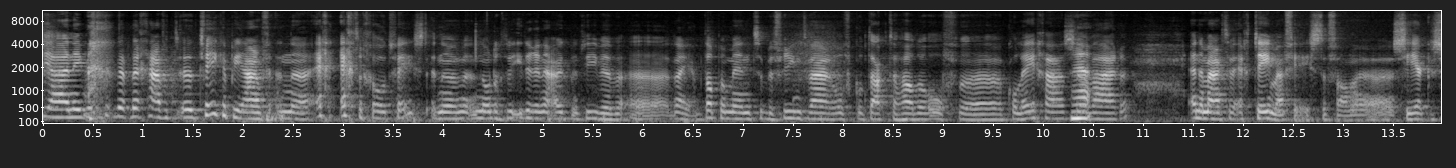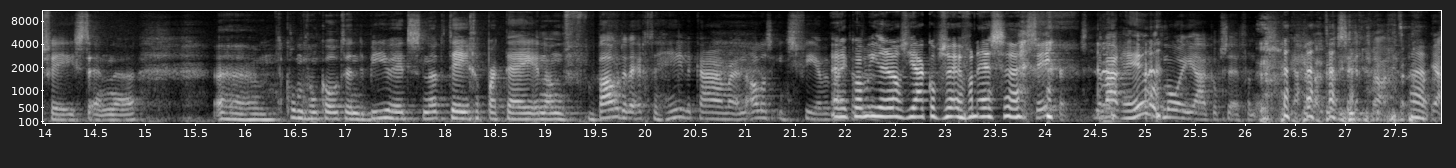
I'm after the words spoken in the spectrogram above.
ja nee, we, we, gaven eh, twee keer per jaar een, een eh, echt, echt een groot feest. En dan nodigden we iedereen uit met wie we eh, nou ja, op dat moment bevriend waren... of contacten hadden of eh, collega's eh, Ja. waren. En dan maakten we echt themafeesten van eh, circusfeest en... eh ehm, Kom van Koten en de Bio heet ze, nou, de tegenpartij. En dan bouwden we echt de hele kamer en alles in sfeer. We En dan kwam er- iedereen als Jacobsen en Van Essen. Zeker. Er waren heel wat mooie Jacobsen van Essen. Ja, dat was echt prachtig. Ja. Ja.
